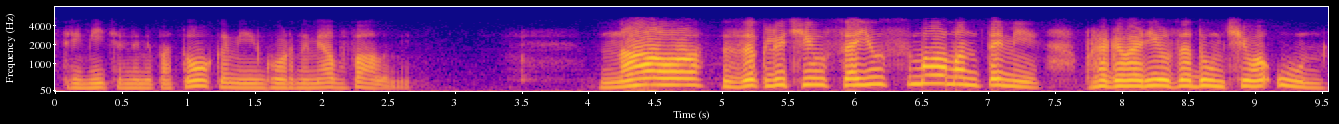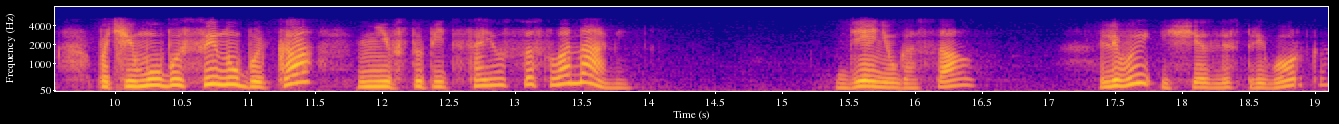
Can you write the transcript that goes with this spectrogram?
стремительными потоками и горными обвалами. «Нао заключил союз с мамонтами», — проговорил задумчиво Ун. «Почему бы сыну быка не вступить в союз со слонами?» День угасал, львы исчезли с пригорка.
